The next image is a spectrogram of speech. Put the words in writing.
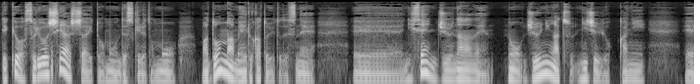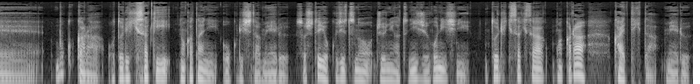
で、今日はそれをシェアしたいと思うんですけれども、まあ、どんなメールかというとですね、えー、2017年の12月24日に、えー、僕からお取引先の方にお送りしたメール、そして翌日の12月25日にお取引先様から帰ってきたメール、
